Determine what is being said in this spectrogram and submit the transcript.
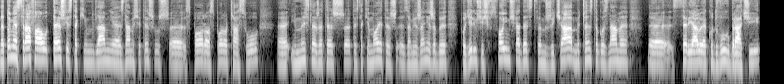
Natomiast Rafał też jest takim dla mnie, znamy się też już sporo, sporo czasu. E, i myślę, że też e, to jest takie moje też e, zamierzenie, żeby podzielił się swoim świadectwem życia. My często go znamy z serialu jako dwóch braci,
